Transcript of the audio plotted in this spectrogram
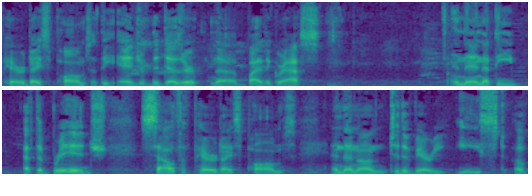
Paradise Palms at the edge of the desert uh, by the grass, and then at the at the bridge south of Paradise Palms and then on to the very east of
